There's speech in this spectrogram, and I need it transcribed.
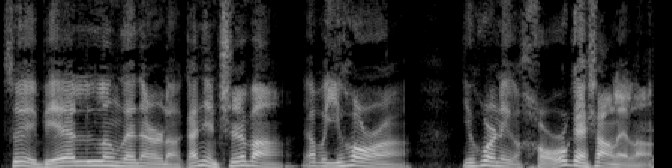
所以别愣在那儿了，赶紧吃吧，要不一会儿啊，一会儿那个猴该上来了。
